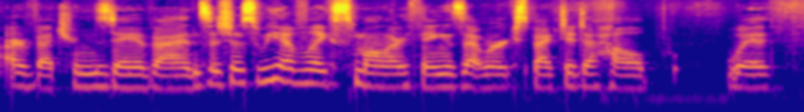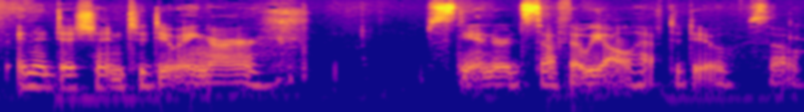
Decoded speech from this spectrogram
our veterans day events. It's just we have like smaller things that we're expected to help with in addition to doing our standard stuff that we all have to do so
